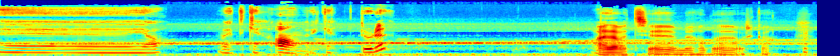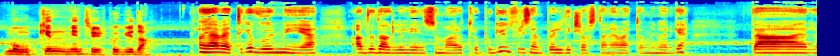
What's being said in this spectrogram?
Eh, ja. Vet ikke. Aner ikke. Tror du? Nei, jeg vet ikke om jeg hadde orka. Munken min tror på Gud, da. Og jeg vet ikke hvor mye av det daglige livet som har å tro på Gud. F.eks. de klostrene jeg vet om i Norge. Der,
